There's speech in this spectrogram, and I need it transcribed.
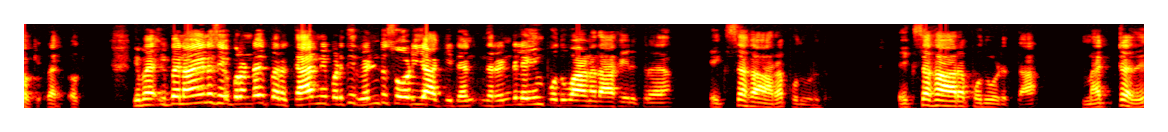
ஓகே ரைட் ஓகே இப்ப இப்ப நான் என்ன செய்ய போறேன்னா இப்ப காரணிப்படுத்தி ரெண்டு சோடியாக்கிட்டேன். இந்த ரெண்டுலயும் பொதுவானதாக இருக்கிற எக்ஸகார பொது எடுக்கிறேன் எக்ஸகார பொது எடுத்தா மற்றது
